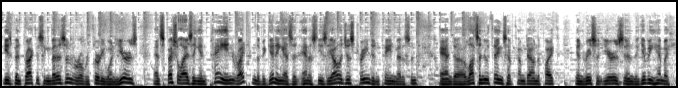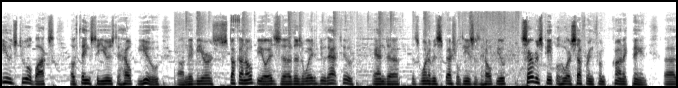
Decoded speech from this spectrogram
He's been practicing medicine for over 31 years and specializing in pain right from the beginning as an anesthesiologist trained in pain medicine. And uh, lots of new things have come down the pike in recent years, and giving him a huge toolbox of things to use to help you. Uh, maybe you're stuck on opioids. Uh, there's a way to do that too. And uh, one of his specialties is to help you service people who are suffering from chronic pain. Uh,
